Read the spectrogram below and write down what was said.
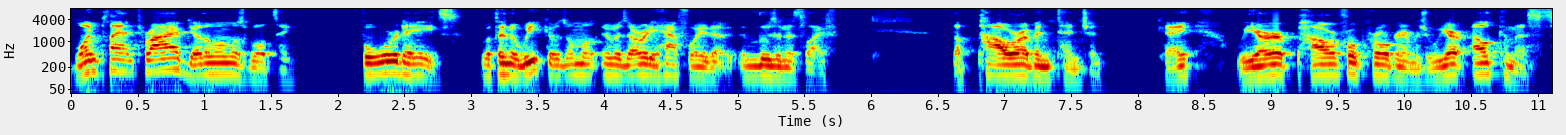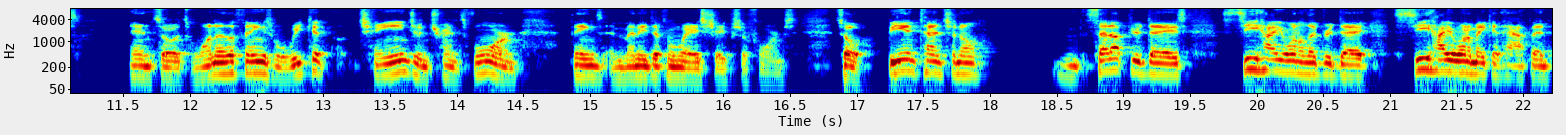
One plant thrived the other one was wilting. Four days. Within a week it was almost it was already halfway that losing its life. The power of intention okay? We are powerful programmers. We are alchemists. And so it's one of the things where we could change and transform things in many different ways shapes or forms. So be intentional set up your days, see how you want to live your day, see how you want to make it happen,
